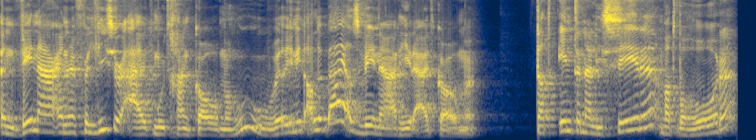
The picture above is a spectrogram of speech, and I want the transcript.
een winnaar en een verliezer uit moet gaan komen. Hoe wil je niet allebei als winnaar hieruit komen? Dat internaliseren wat we horen.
